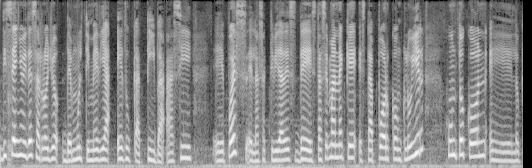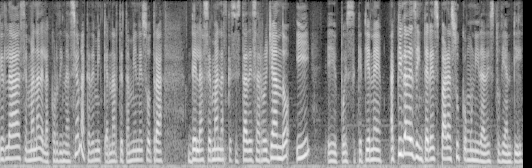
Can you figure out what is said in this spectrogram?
diseño y desarrollo de multimedia educativa. Así eh, pues eh, las actividades de esta semana que está por concluir junto con eh, lo que es la semana de la coordinación académica en arte también es otra de las semanas que se está desarrollando y pues que tiene actividades de interés para su comunidad estudiantil.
